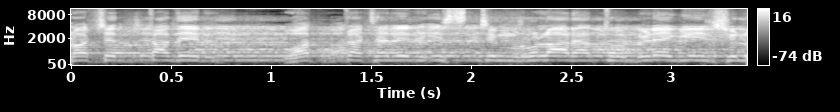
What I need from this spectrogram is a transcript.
নচেত তাদের অত্যাচারের স্টিম রোলার এত বেড়ে গিয়েছিল।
